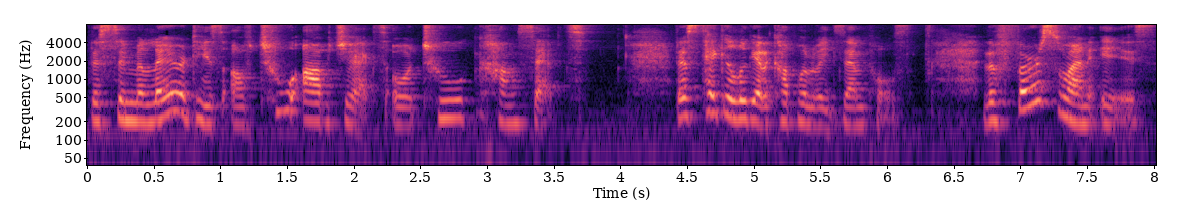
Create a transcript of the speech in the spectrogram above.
the similarities of two objects or two concepts. Let's take a look at a couple of examples. The first one is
